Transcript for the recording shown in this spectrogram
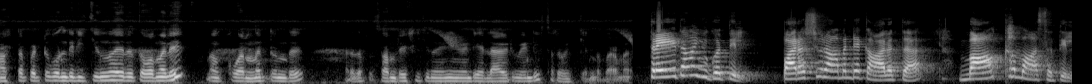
നഷ്ടപ്പെട്ടുകൊണ്ടിരിക്കുന്ന ഒരു തോന്നൽ നമുക്ക് വന്നിട്ടുണ്ട്. അത് സംരക്ഷിക്കുന്നതിന് വേണ്ടി എല്ലാവരും വേണ്ടി ശ്രമിക്കേണ്ടതാണ്. ത്രേതായുഗത്തിൽ പരശുരാമന്റെ കാലത്ത് മാഘമാസത്തിൽ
